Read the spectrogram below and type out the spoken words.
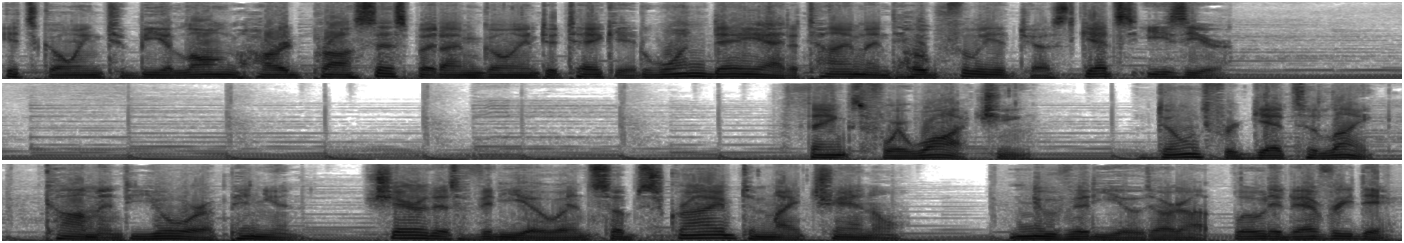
It's going to be a long hard process but I'm going to take it one day at a time and hopefully it just gets easier. Thanks for watching. Don't forget to like, comment your opinion, share this video and subscribe to my channel. New videos are uploaded every day.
